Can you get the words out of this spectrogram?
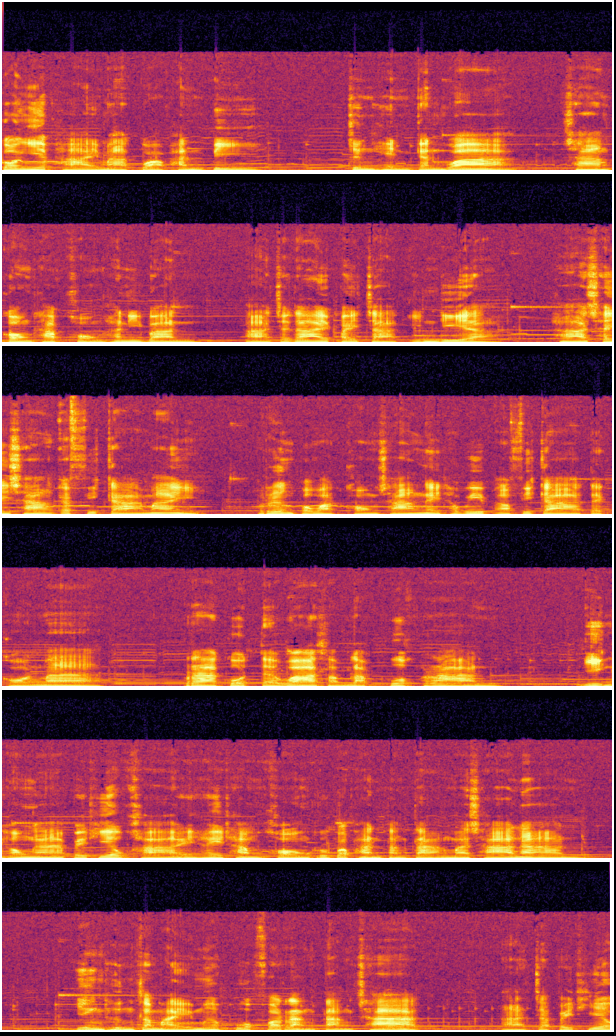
ก็เงียบหายมากว่าพันปี จึงเห็นกันว่า ช้างกองทัพของฮันนิบัลอาจจะได้ไปจากอินเดีย หาใช่ช้างแอฟริกาไม่ เรื่องประวัติของช้างในทวีปแอฟริกาแต่ก่อนมา ปรากฏแต่ว่าสำหรับพวกพรานยิงเอางาไปเที่ยวขายให้ทำของรูปพรรณต่างๆ มาช้านาน ยิ่งถึงสมัยเมื่อพวกฝรั่งต่างชาติ อาจจะไปเที่ยว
